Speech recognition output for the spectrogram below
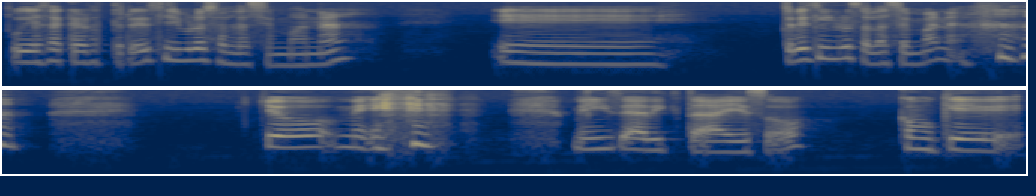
podías sacar tres libros a la semana. Eh, tres libros a la semana. yo me, me hice adicta a eso. Como que,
